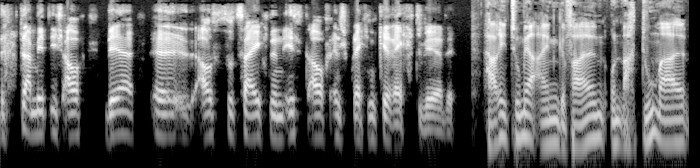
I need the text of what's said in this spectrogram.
Damit ich auch der äh, auszuzeichnen ist, auch entsprechend gerecht werde. Harry, tu mir einen Gefallen und mach du mal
